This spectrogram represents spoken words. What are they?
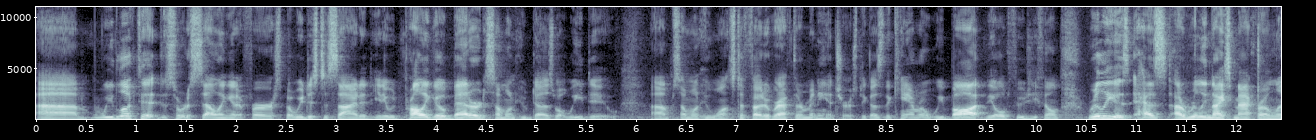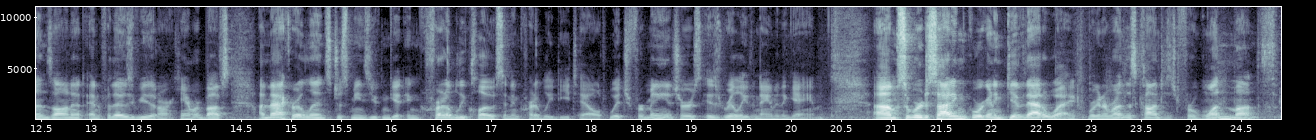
Um, we looked at sort of selling it at first, but we just decided it would probably go better to someone who does what we do, um, someone who wants to photograph their miniatures, because the camera we bought, the old Fujifilm, really is has a really nice macro lens on it. And for those of you that aren't camera buffs, a macro lens just means you can get incredibly close and incredibly detailed, which for miniatures is really the name of the game. Um, so we're deciding we're going to give that away. We're going to run this contest for one month.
